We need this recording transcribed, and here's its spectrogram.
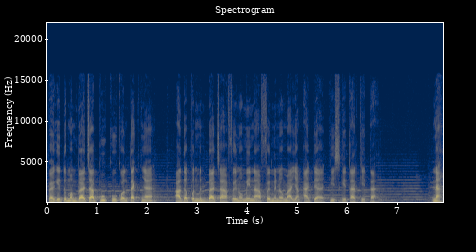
baik itu membaca buku konteksnya ataupun membaca fenomena-fenomena yang ada di sekitar kita. Nah,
